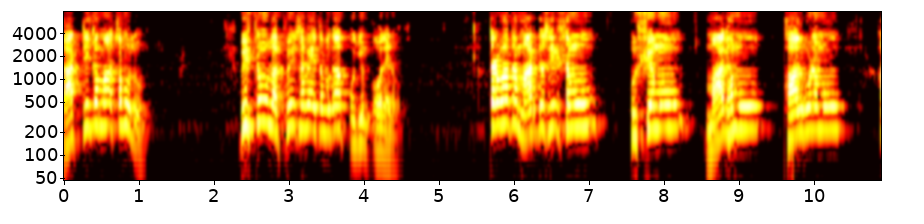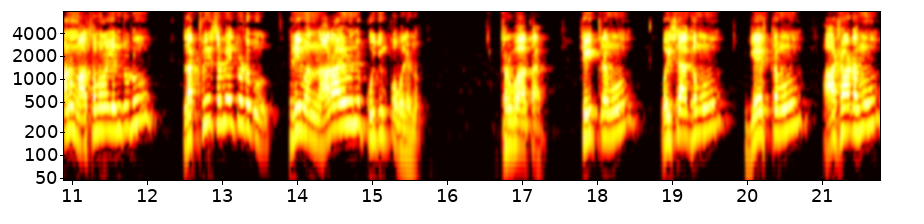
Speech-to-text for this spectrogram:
కార్తీక మాసములు. విష్ణువు లక్ష్మీ సమేతముగా పూజింపవలేను. తర్వాత మార్గశీర్షము పుష్యము మాఘము ఫాల్గుణము అను మాసముల ఎందును లక్ష్మీ సమేతుడుగు శ్రీమన్నారాయణుని పూజింపవలెను. తరువాత చైత్రము వైశాఖము జ్యేష్ఠము ఆషాఢము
